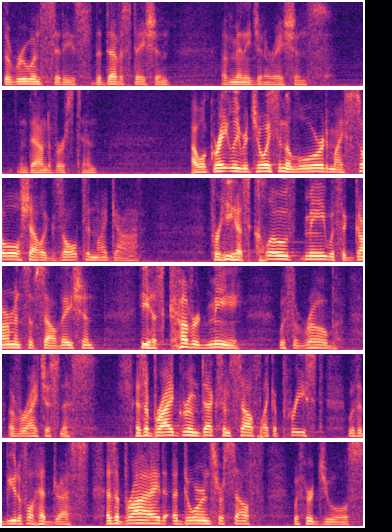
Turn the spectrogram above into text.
the ruined cities, the devastation of many generations. And down to verse 10. I will greatly rejoice in the Lord. My soul shall exult in my God. For he has clothed me with the garments of salvation. He has covered me with the robe of righteousness. As a bridegroom decks himself like a priest with a beautiful headdress, as a bride adorns herself with her jewels.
